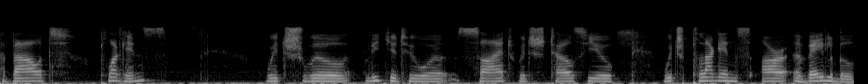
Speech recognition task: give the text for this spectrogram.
about plugins which will lead you to a site which tells you which plugins are available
